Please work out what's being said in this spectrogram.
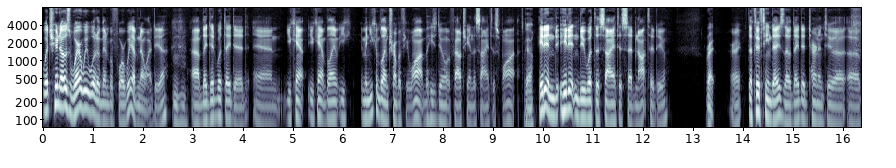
Which who knows where we would have been before? We have no idea. Mhm. Uh, they did what they did, and you can't you can't blame. You, I mean, you can blame Trump if you want, but he's doing what Fauci and the scientists want. Yeah. He didn't. He didn't do what the scientists said not to do. Right. Right. The 15 days though, they did turn into a, a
